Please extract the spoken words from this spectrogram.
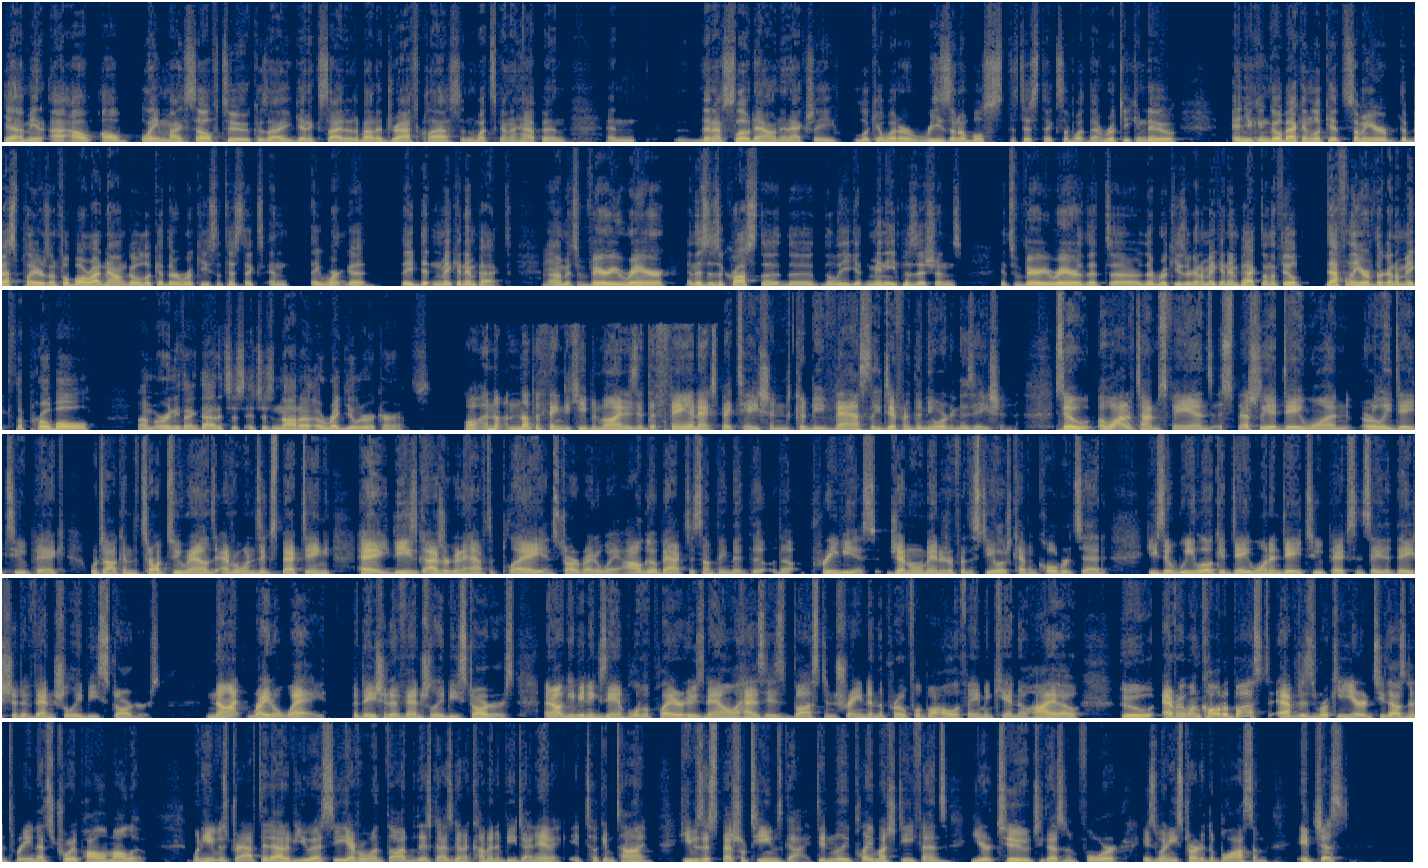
Yeah, I mean, I, will I'll blame myself too because I get excited about a draft class and what's going to happen, and then I slow down and actually look at what are reasonable statistics of what that rookie can do. And you can go back and look at some of your the best players in football right now and go look at their rookie statistics, and they weren't good. They didn't make an impact. Yeah. Um, it's very rare, and this is across the the the league at many positions. It's very rare that uh, that rookies are going to make an impact on the field. Definitely, or if they're going to make the Pro Bowl um, or anything like that. It's just it's just not a, a regular occurrence. Well, an- another thing to keep in mind is that the fan expectation could be vastly different than the organization. So, a lot of times, fans, especially a day one, early day two pick, we're talking the top two rounds, everyone's expecting, hey, these guys are going to have to play and start right away. I'll go back to something that the, the previous general manager for the Steelers, Kevin Colbert, said. He said, We look at day one and day two picks and say that they should eventually be starters, not right away but they should eventually be starters. And I'll give you an example of a player who's now has his bust and trained in the Pro Football Hall of Fame in Canton, Ohio, who everyone called a bust after his rookie year in 2003, and that's Troy Polamalu. When he was drafted out of USC, everyone thought, well, this guy's going to come in and be dynamic. It took him time. He was a special teams guy, didn't really play much defense. Year two, 2004, is when he started to blossom. It just,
